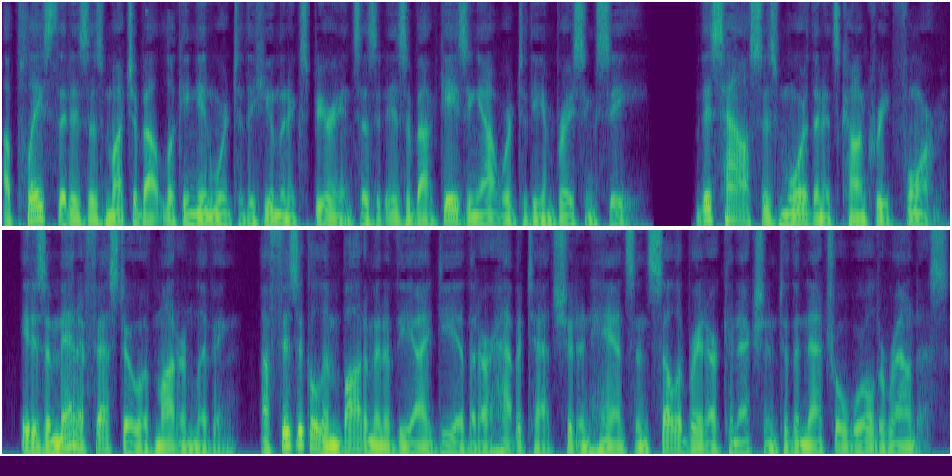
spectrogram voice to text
a place that is as much about looking inward to the human experience as it is about gazing outward to the embracing sea. This house is more than its concrete form, it is a manifesto of modern living, a physical embodiment of the idea that our habitats should enhance and celebrate our connection to the natural world around us.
